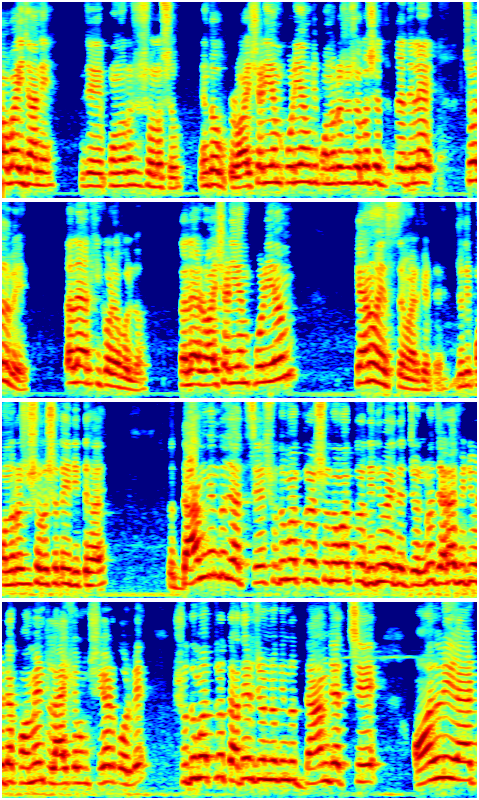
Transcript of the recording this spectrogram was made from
সবাই জানে যে পনেরোশো, ষোলোশো। কিন্তু রয় শাড়ি এম্পোরিয়াম কি পনেরোশো, ষোলোশো দিলে চলবে? তাহলে আর কি করে হলো? তাহলে আর রয় শাড়ি এম্পোরিয়াম কেন এসছে মার্কেটে যদি পনেরোশো, ষোলোশোতেই দিতে হয়। তো দাম কিন্তু যাচ্ছে শুধুমাত্র শুধুমাত্র দিদিভাইদের জন্য। যারা ভিডিওটা কমেন্ট লাইক এবং শেয়ার করবে শুধুমাত্র তাদের জন্য কিন্তু দাম যাচ্ছে only at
